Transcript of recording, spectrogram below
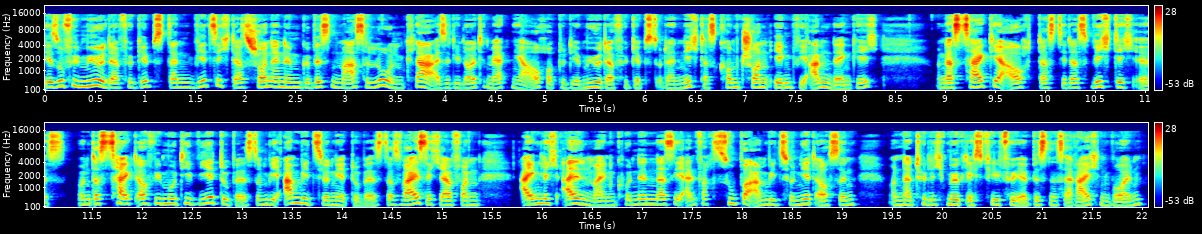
dir so viel Mühe dafür gibst, dann wird sich das schon in einem gewissen Maße lohnen. Klar, also die Leute merken ja auch, ob du dir Mühe dafür gibst oder nicht. Das kommt schon irgendwie an, denke ich. Und das zeigt ja auch, dass dir das wichtig ist. Und das zeigt auch, wie motiviert du bist und wie ambitioniert du bist. Das weiß ich ja von eigentlich allen meinen Kundinnen, dass sie einfach super ambitioniert auch sind und natürlich möglichst viel für ihr Business erreichen wollen.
